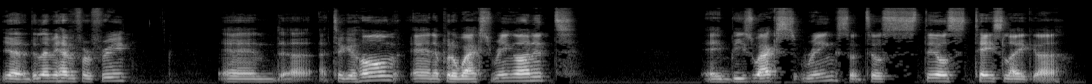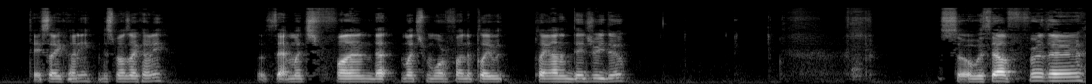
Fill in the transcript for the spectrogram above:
yeah, they let me have it for free, and uh, I took it home and I put a wax ring on it, a beeswax ring, so it still, still tastes like uh, tastes like honey. It smells like honey. So it's that much fun, that much more fun to play with, play on a didgeridoo. So without further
